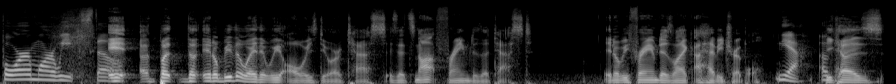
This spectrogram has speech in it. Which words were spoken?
four more weeks still. It, uh, but the, it'll be the way that we always do our tests. Is it's not framed as a test. It'll be framed as like a heavy triple yeah. Okay. because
